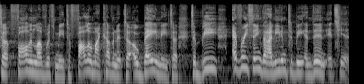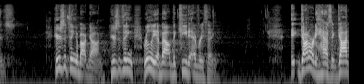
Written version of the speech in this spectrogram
to fall in love with me, to follow my covenant, to obey me, to, to be everything that I need him to be, and then it's his. Here's the thing about God. Here's the thing, really, about the key to everything. It, God already has it. God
